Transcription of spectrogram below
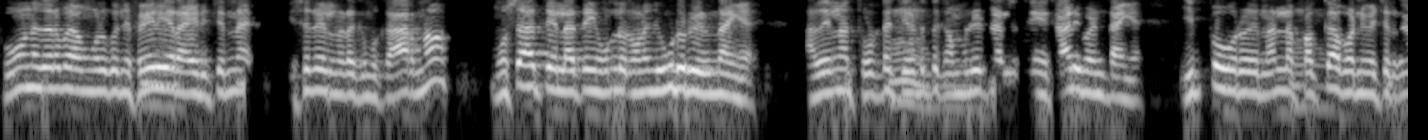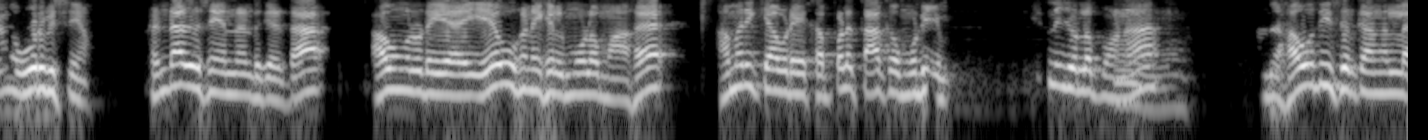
போன தடவை அவங்களுக்கு கொஞ்சம் ஃபெயிலியர் ஆயிடுச்சுன்னு இஸ்ரேல் நடக்கும் காரணம் முசாத் எல்லாத்தையும் உள்ள நுழைஞ்சு ஊடுருவி இருந்தாங்க. அதையெல்லாம் தொடச்சி ம். எடுத்து கம்ப்ளீட்டா எல்லாத்தையும் காலி பண்ணிட்டாங்க. இப்போ ஒரு நல்ல. பக்கா பண்ணி வச்சிருக்காங்க. ஒரு விஷயம். ரெண்டாவது விஷயம் என்னன்னு கேட்டா அவங்களுடைய ஏவுகணைகள் மூலமாக அமெரிக்காவுடைய கப்பலை தாக்க முடியும். இன்னும் சொல்ல போனா அந்த ஹவுதிஸ் இருக்காங்கல்ல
